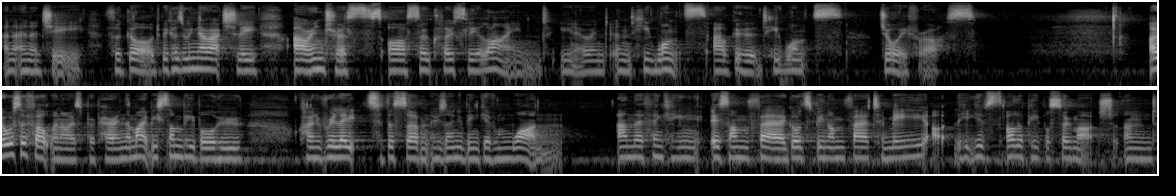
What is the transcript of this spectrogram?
and energy for God because we know actually our interests are so closely aligned, you know, and, and He wants our good, He wants joy for us. I also felt when I was preparing there might be some people who kind of relate to the servant who's only been given one and they're thinking it's unfair. God's been unfair to me. He gives other people so much, and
